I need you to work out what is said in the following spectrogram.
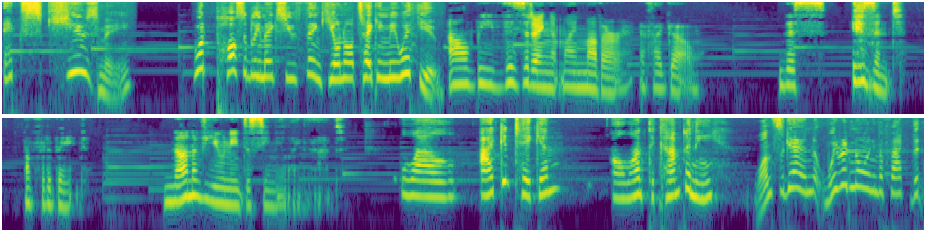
Excuse me? What possibly makes you think you're not taking me with you? I'll be visiting my mother if I go. This isn't up for debate. None of you need to see me like that. Well, I could take him. I'll want the company. Once again, we're ignoring the fact that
